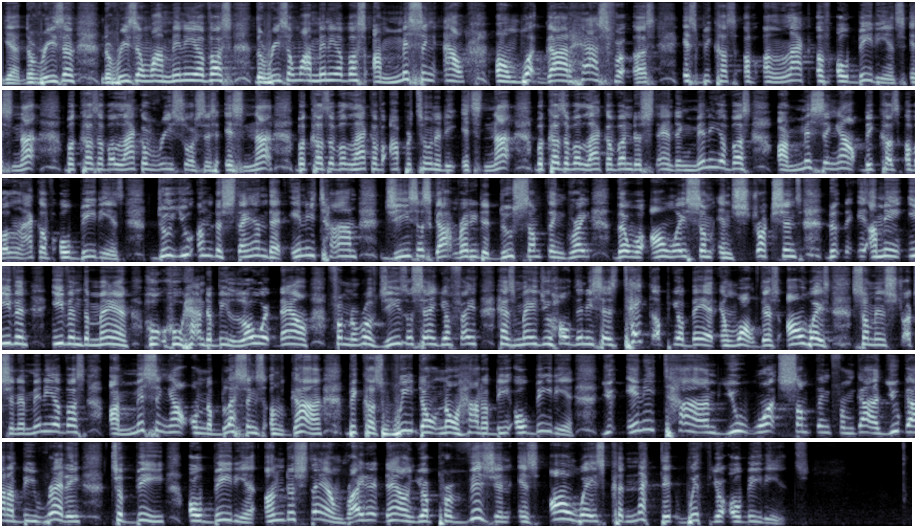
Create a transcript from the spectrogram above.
Yeah, the reason the reason why many of us the reason why many of us are missing out on what God has for us is because of a lack of obedience. It's not because of a lack of resources. It's not because of a lack of opportunity. It's not because of a lack of understanding. Many of us are missing out because of a lack of obedience. Do you understand that anytime Jesus got ready to do something great, there were always some instructions? I mean, even even the man who who had to be low lowered down from the roof. Jesus said, Your faith has made you whole. Then he says, Take up your bed and walk. There's always some instruction. And many of us are missing out on the blessings of God because we don't know how to be obedient. You anytime you want something from God, you gotta be ready to be obedient. Understand, write it down. Your provision is always connected with your obedience.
